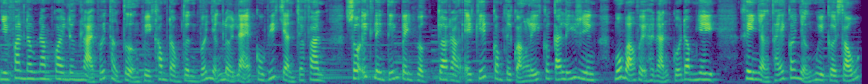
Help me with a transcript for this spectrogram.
Nhiều fan lâu năm quay lưng lại với thần tượng vì không đồng tình với những lời lẽ cô viết dành cho fan. Số ít lên tiếng bên vực cho rằng ekip công ty quản lý có cái lý riêng, muốn bảo vệ hình ảnh của Đông Nhi khi nhận thấy có những nguy cơ xấu.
